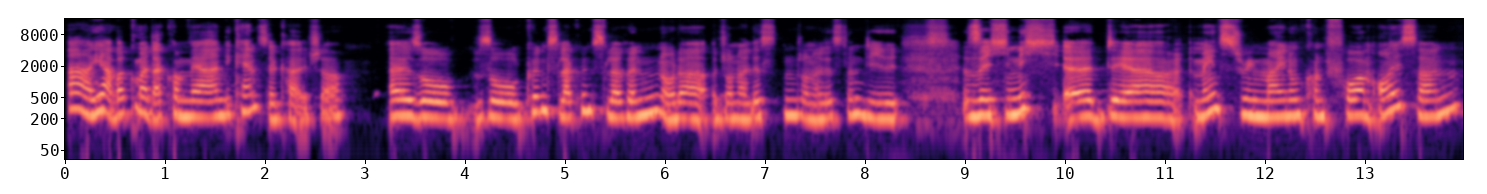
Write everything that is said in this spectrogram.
Ah, ja, aber guck mal, da kommen wir an die Cancel Culture. Also so Künstler, Künstlerinnen oder Journalisten, Journalistinnen, die sich nicht äh, der Mainstream-Meinung konform äußern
